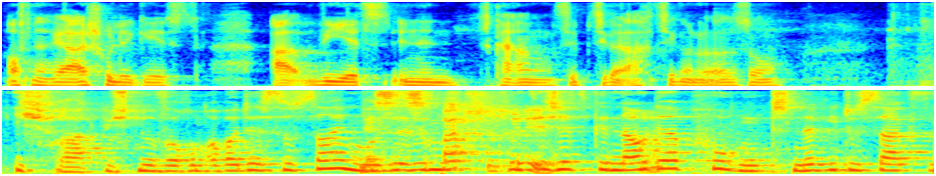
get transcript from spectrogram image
auf eine Realschule gehst, ah, wie jetzt in den, keine Ahnung, 70er, 80ern oder so. Ich frage mich nur, warum aber das so sein muss. Das ist, Quatsch, das ist jetzt genau ja. der Punkt, ne? wie du sagst,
